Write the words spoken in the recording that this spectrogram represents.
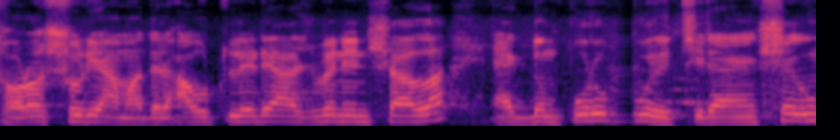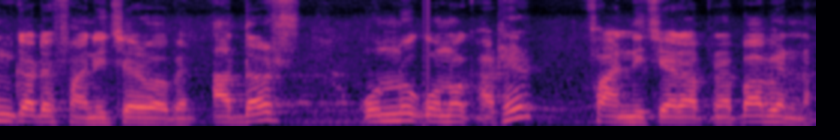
সরাসরি আমাদের আউটলেটে আসবেন ইনশাআল্লাহ। একদম পুরোপুরি চিরাং সেগুন কাঠের ফার্নিচার পাবেন। আদার্স অন্য কোনো কাঠের ফার্নিচার আপনারা পাবেন না।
